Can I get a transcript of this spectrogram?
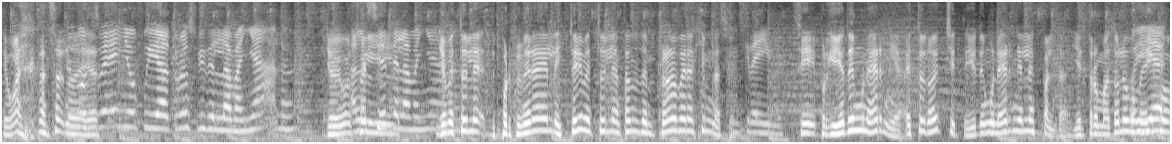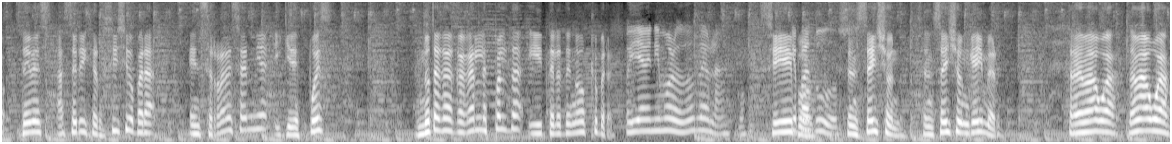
Igual cansada. no, Tengo sueño, fui a CrossFit en la mañana. Yo igual A las el- 7 de la mañana. Yo me estoy por primera vez en la historia me estoy levantando temprano para ir al gimnasio. Increíble. Sí, porque yo tengo una hernia. Esto no es chiste, yo tengo una hernia en la espalda. Y el traumatólogo me Oye. dijo, debes hacer ejercicio para encerrar esa hernia y que después no te haga cagar la espalda y te la tengamos que operar. Hoy ya venimos los dos de blanco. Sí, Qué po. patudos. Sensation, Sensation Gamer. Tráeme agua, dame agua.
